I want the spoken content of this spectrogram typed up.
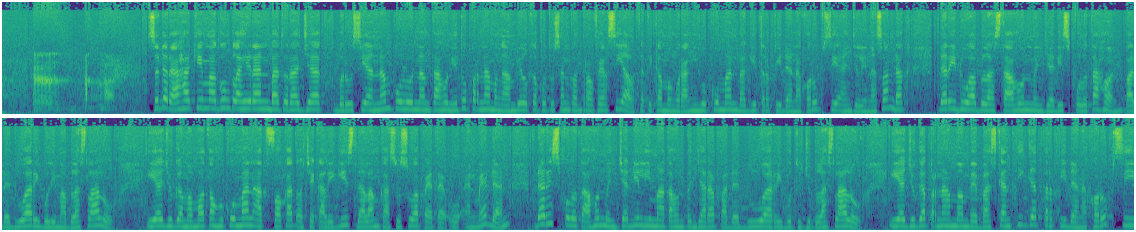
ke-14. Saudara Hakim Agung kelahiran Batu Raja berusia 66 tahun itu pernah mengambil keputusan kontroversial ketika mengurangi hukuman bagi terpidana korupsi Angelina Sondak dari 12 tahun menjadi 10 tahun pada 2015 lalu. Ia juga memotong hukuman advokat Oce Kaligis dalam kasus suap PT UN Medan dari 10 tahun menjadi 5 tahun penjara pada 2017 lalu. Ia juga pernah membebaskan tiga terpidana korupsi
